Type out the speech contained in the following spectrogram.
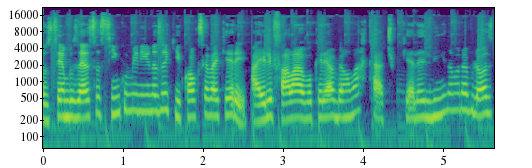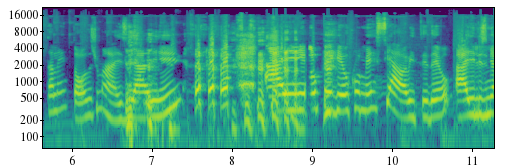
nós temos essas cinco meninas aqui, qual que você vai querer? Aí ele fala, ah, eu vou querer a Bela Marcati, porque ela é linda, maravilhosa e talentosa demais. E aí, aí eu peguei o comercial, entendeu? Aí eles me,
